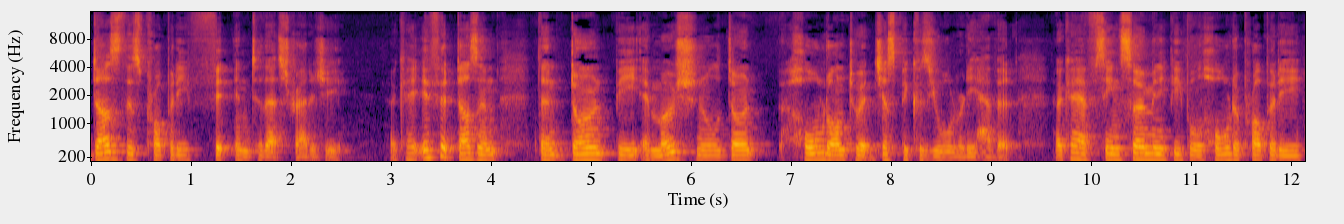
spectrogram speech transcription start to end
does this property fit into that strategy? Okay, if it doesn't, then don't be emotional, don't hold on to it just because you already have it. Okay, I've seen so many people hold a property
